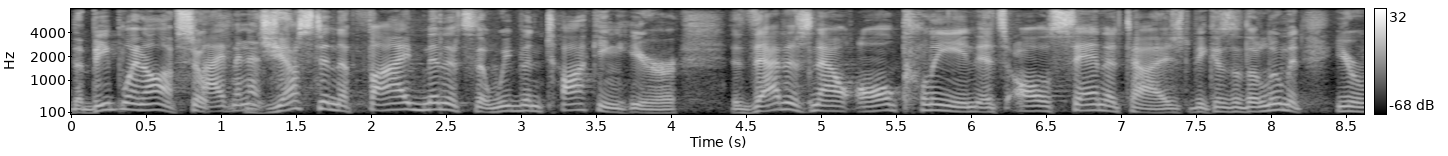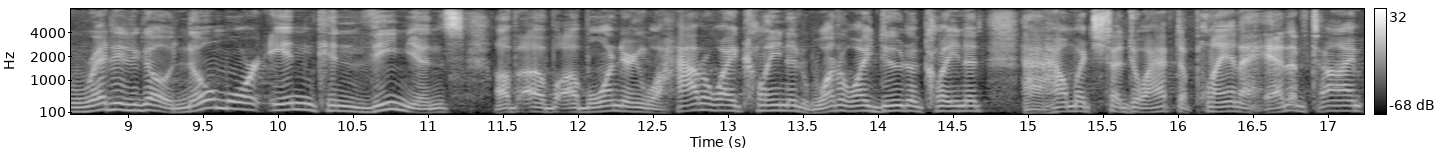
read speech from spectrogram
the beep went off. So Five minutes. just in the five minutes that we've been talking here, that is now all clean. It's all sanitized because of the Lumin. You're ready to go. No more inconvenience of, of, of wondering, well, how do I clean it? What do I do to clean it? Uh, How much do I have to plan ahead of time?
